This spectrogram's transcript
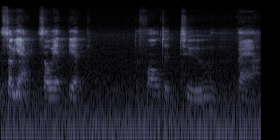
So yeah, so it it defaulted to that?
